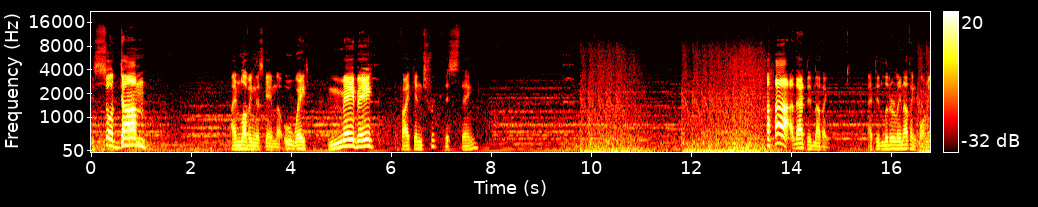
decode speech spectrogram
It's so dumb. I'm loving this game though. Ooh, wait. Maybe. If I can trick this thing. Haha! that did nothing. That did literally nothing for me.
